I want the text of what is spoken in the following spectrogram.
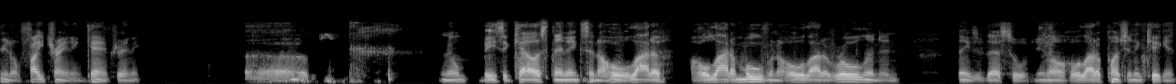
you know fight training, camp training. Uh, you know, basic calisthenics and a whole lot of a whole lot of moving, a whole lot of rolling and things of that sort. You know, a whole lot of punching and kicking.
